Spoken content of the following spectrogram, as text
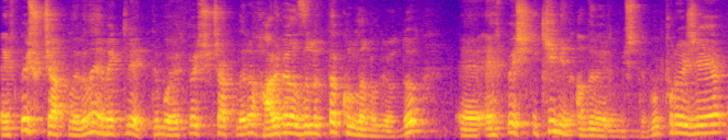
F-5 uçaklarını emekli etti. Bu F-5 uçakları harbe hazırlıkta kullanılıyordu. E, F-5 2000 adı verilmişti. Bu projeye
